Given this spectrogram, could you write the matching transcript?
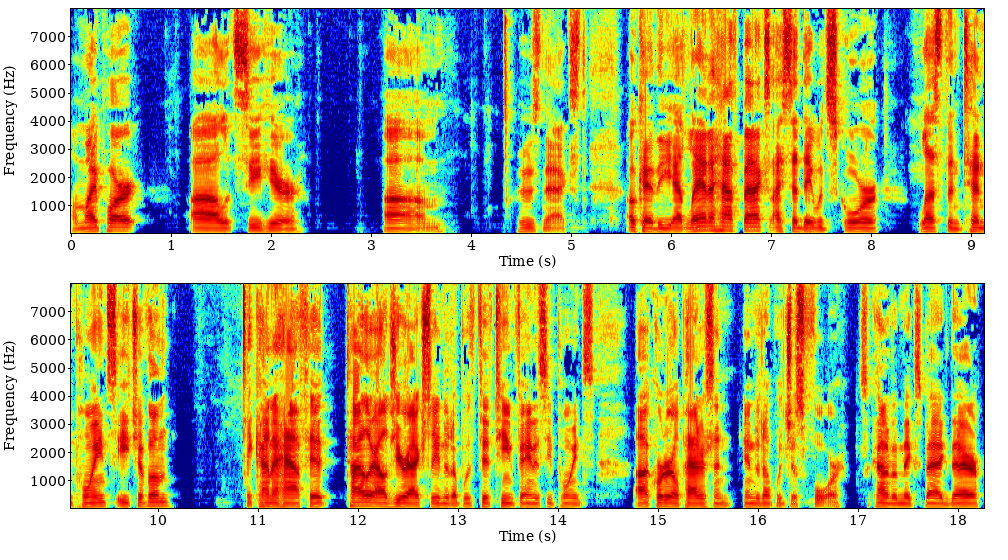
on my part. Uh let's see here. Um who's next? Okay, the Atlanta halfbacks, I said they would score less than 10 points each of them. It kind of half hit. Tyler Allgeier actually ended up with 15 fantasy points. Uh, Cordarrelle Patterson ended up with just four. So kind of a mixed bag there.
